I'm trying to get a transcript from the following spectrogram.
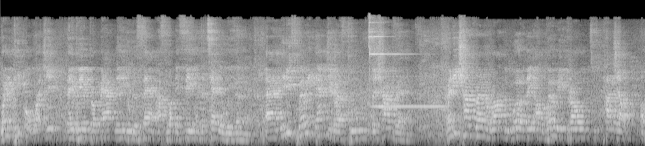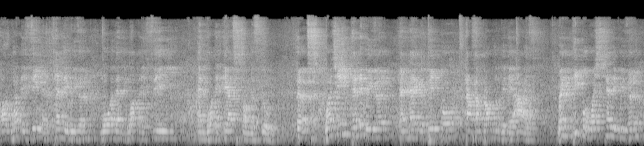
when people watch it, they will probably do the same as what they see in the television. And it is very dangerous to the children. Many children around the world, they are very prone to catch up about what they see in the television more than what they see and what they get from the school. Third, watching television can make people have some problem with their eyes. When people watch television,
